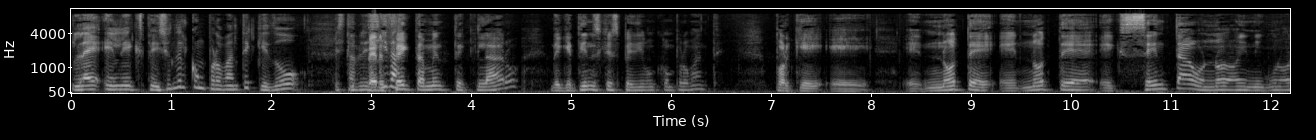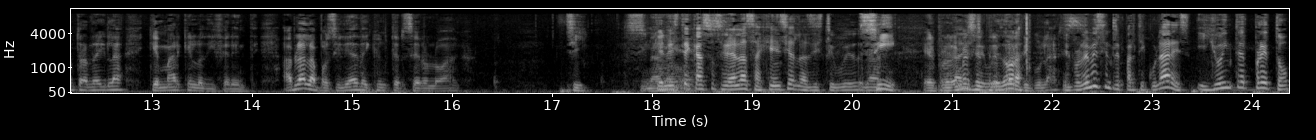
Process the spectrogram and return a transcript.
la expedición del comprobante quedó establecida. perfectamente claro de que tienes que expedir un comprobante porque eh, eh, no te eh, no te exenta o no hay ninguna otra regla que marque lo diferente habla la posibilidad de que un tercero lo haga Sí. Que en este caso serían las agencias, las distribuidoras. Sí, el problema es entre particulares. El problema es entre particulares. Y yo interpreto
